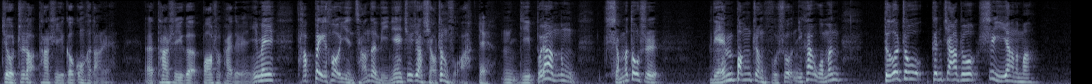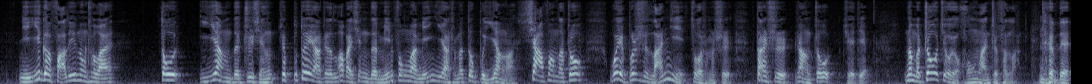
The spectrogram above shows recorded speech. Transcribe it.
就知道他是一个共和党人，呃，他是一个保守派的人，因为他背后隐藏的理念就叫小政府啊。对，嗯，你不要弄什么都是联邦政府说。你看，我们德州跟加州是一样的吗？你一个法律弄出来都一样的执行，这不对啊！这个老百姓的民风啊、民意啊，什么都不一样啊。下放到州，我也不是拦你做什么事，但是让州决定。那么州就有红蓝之分了，对不对？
